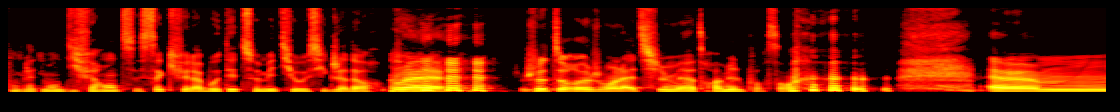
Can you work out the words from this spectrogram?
complètement différente. C'est ça qui fait la beauté de ce métier aussi que j'adore. Ouais, je te rejoins là-dessus, mais à 3000%. euh,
